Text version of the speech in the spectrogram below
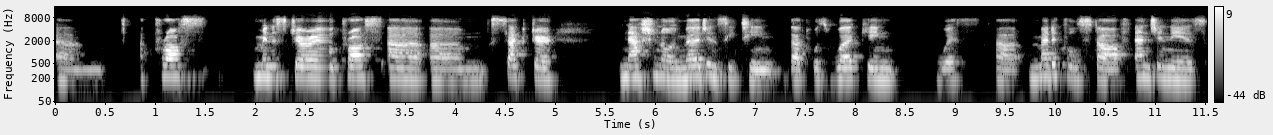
um, a cross ministerial, cross uh, um, sector national emergency team that was working with uh, medical staff, engineers,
